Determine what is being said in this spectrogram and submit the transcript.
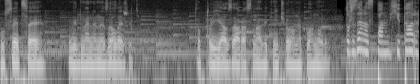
усе це від мене не залежить. Тобто я зараз навіть нічого не планую. Тож зараз пан Хітар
